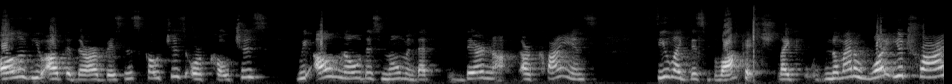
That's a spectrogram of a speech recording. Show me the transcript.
all of you out there, there are business coaches or coaches. We all know this moment that they're not, our clients feel like this blockage. Like no matter what you try,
